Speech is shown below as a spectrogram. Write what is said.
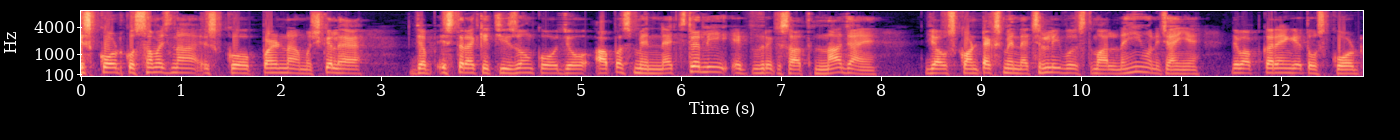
اس کوڈ کو سمجھنا اس کو پڑھنا مشکل ہے جب اس طرح کی چیزوں کو جو آپس میں نیچرلی ایک دوسرے کے ساتھ نہ جائیں یا اس کانٹیکس میں نیچرلی وہ استعمال نہیں ہونے چاہیے جب آپ کریں گے تو اس کوڈ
